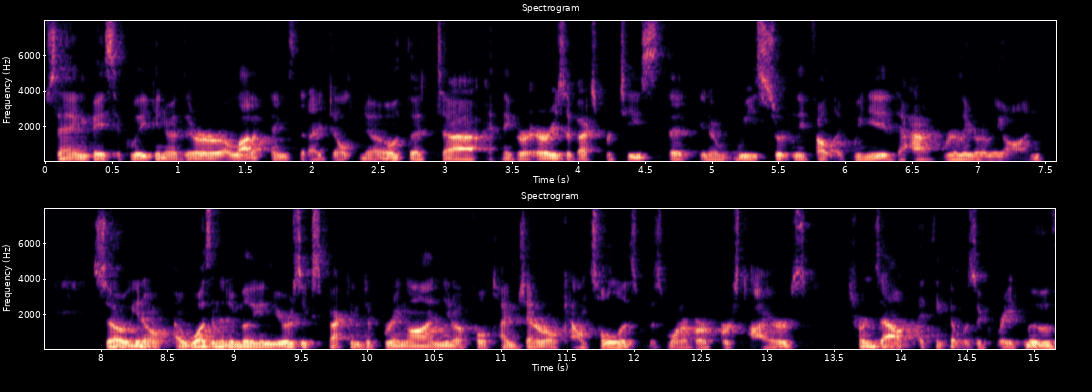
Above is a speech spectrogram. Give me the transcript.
saying basically, you know, there are a lot of things that I don't know that uh, I think are areas of expertise that you know we certainly felt like we needed to have really early on. So, you know, I wasn't in a million years expecting to bring on, you know, a full time general counsel as was one of our first hires. Turns out, I think that was a great move,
